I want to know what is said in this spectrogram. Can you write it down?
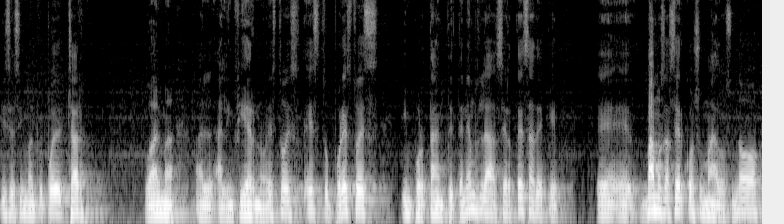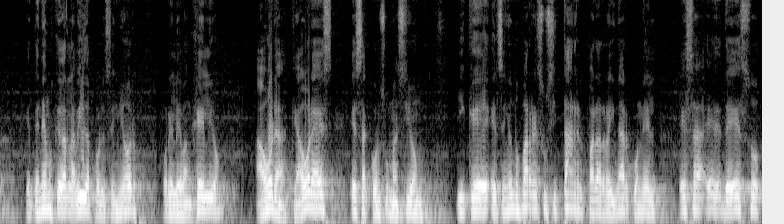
dice, sino al que puede echar tu alma al, infierno. Esto es, esto, por esto es importante. Tenemos la certeza de que eh, vamos a ser consumados, no que tenemos que dar la vida por el Señor, por el Evangelio, ahora, que ahora es esa consumación y que el Señor nos va a resucitar para reinar con Él. Esa, eh, de eso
